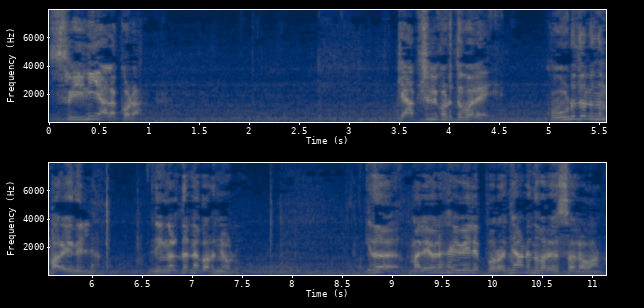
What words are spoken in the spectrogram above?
ശ്രീനി ആലക്കോടാണ് ക്യാപ്ഷനിൽ കൊടുത്ത പോലെ കൂടുതലൊന്നും പറയുന്നില്ല. നിങ്ങൾ തന്നെ പറഞ്ഞോളൂ. ഇത് മലയോര ഹൈവേയിലെ പുറഞ്ഞാട് എന്ന് പറയുന്ന സ്ഥലമാണ്.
